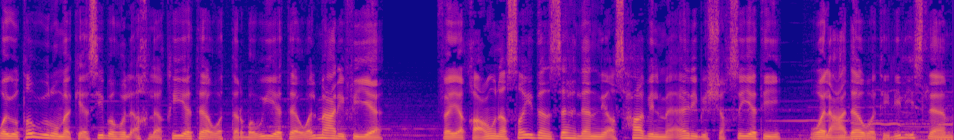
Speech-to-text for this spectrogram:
ويطور مكاسبه الأخلاقية والتربوية والمعرفية. فيقعون صيدا سهلا لأصحاب المآرب الشخصية والعداوة للإسلام.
